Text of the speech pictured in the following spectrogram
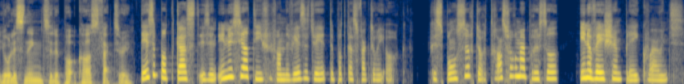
You're listening to the Podcast Factory. Deze podcast is een initiatief van de VZW, de Podcast Factory Org. Gesponsord door Transforma Brussel Innovation Playgrounds.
